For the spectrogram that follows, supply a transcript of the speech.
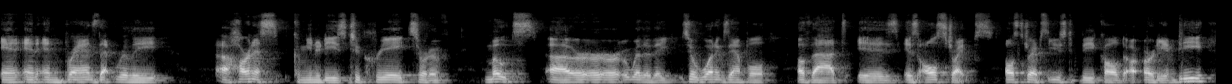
and and, and brands that really uh, harness communities to create sort of moats uh, or, or, whether they so one example of that is is all stripes all stripes used to be called rdmd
